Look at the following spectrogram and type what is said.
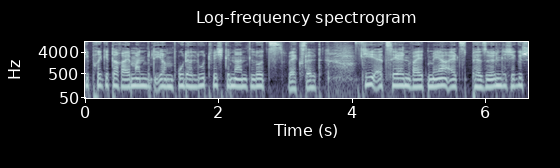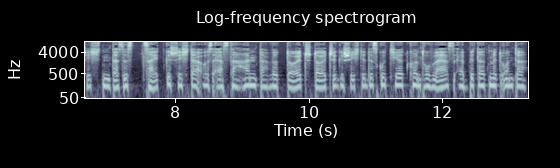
die Brigitte Reimann mit ihrem Bruder Ludwig genannt Lutz wechselt. Die erzählen weit mehr als persönliche Geschichten. Das ist Zeitgeschichte aus erster Hand. Da wird deutsch-deutsche Geschichte diskutiert, kontrovers, erbittert mitunter.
